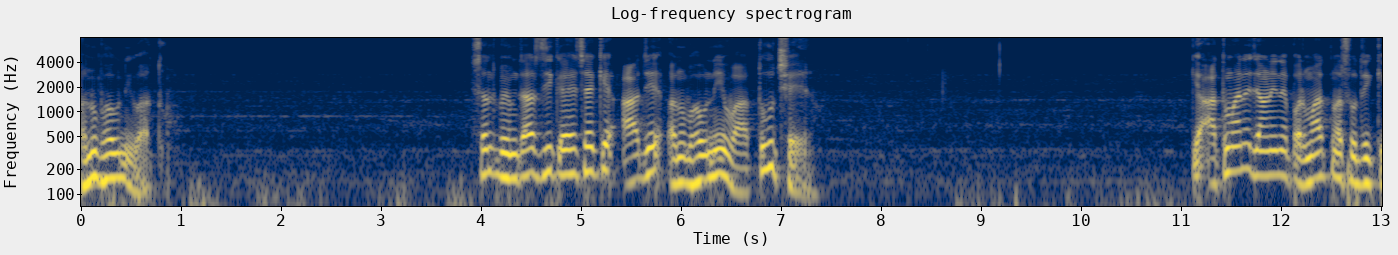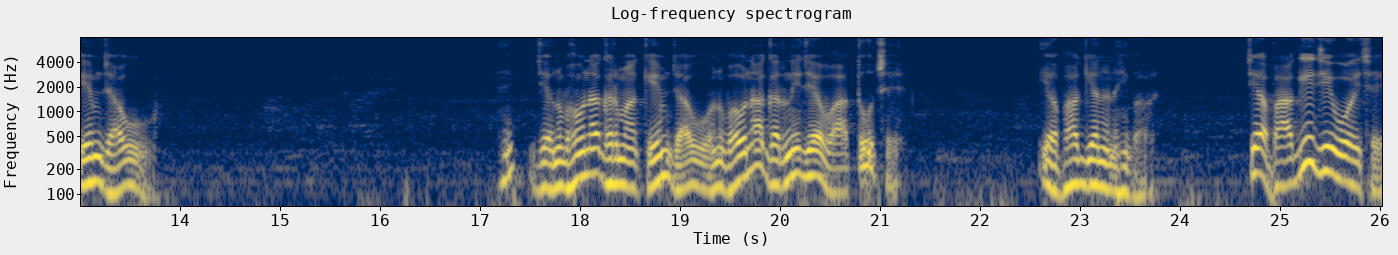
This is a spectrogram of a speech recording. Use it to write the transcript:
અનુભવની વાતો. સંત ભીમદાસજી કહે છે કે આ જે અનુભવની વાતો છે, કે આત્માને જાણીને પરમાત્મા સુધી કેમ જવું? જે અનુભવના ઘરમાં કેમ જવું? અનુભવના ઘરની જે વાતો છે, એ અભાગ્યને નહીં ભાવે. જે અભાગી જીવ હોય છે,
